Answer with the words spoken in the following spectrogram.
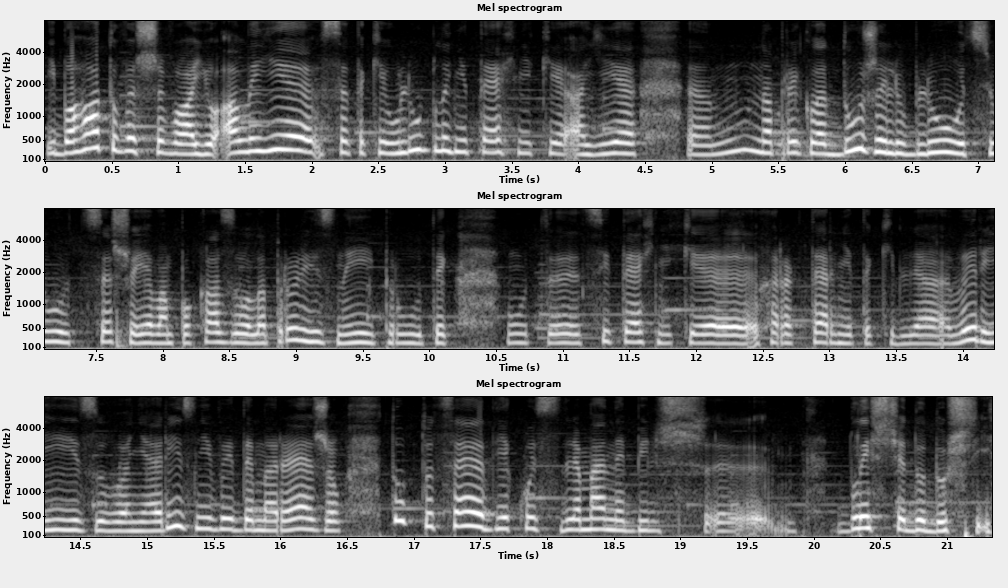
і багато вишиваю, але є все-таки улюблені техніки, а є, е, ну, наприклад, дуже люблю цю, це, що я вам показувала, прорізний прутик. От, е, ці техніки характерні такі для вирізування, різні види мережок. Тобто це якось для мене більш ближче до душі.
